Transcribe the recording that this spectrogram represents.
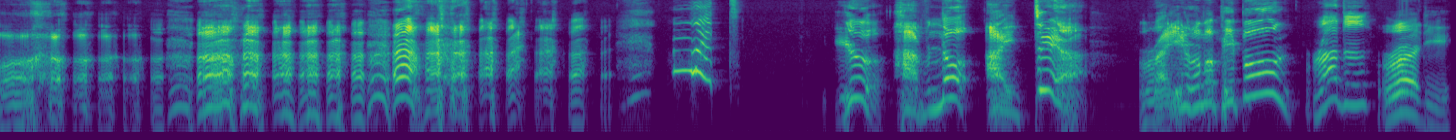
What? you have no idea! Ready, normal people? Ready. Ready.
